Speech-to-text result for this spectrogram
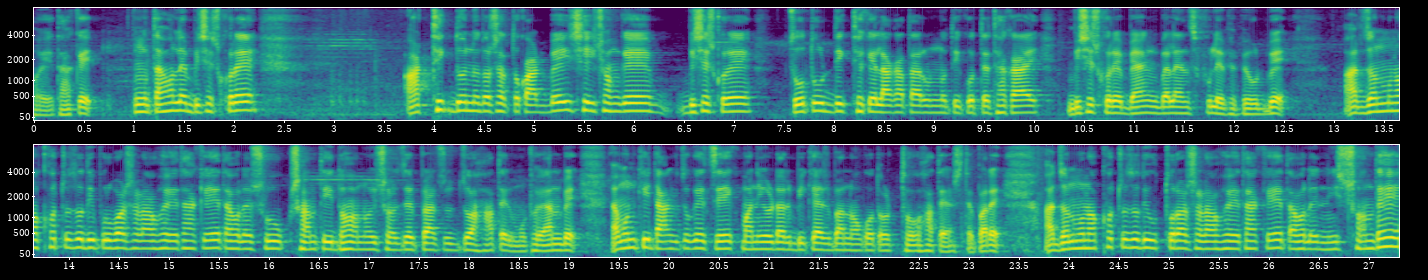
হয়ে থাকে তাহলে বিশেষ করে আর্থিক দৈন্যদশা তো কাটবেই। সেই সঙ্গে বিশেষ করে চতুর্দিক থেকে লাগাতার উন্নতি করতে থাকায় বিশেষ করে ব্যাংক ব্যালেন্স ফুলে ফেপে উঠবে। আর জন্ম নক্ষত্র যদি পূর্বাশাড়া হয়ে থাকে, তাহলে সুখ, শান্তি, ধন, ঐশ্বর্যের প্রাচুর্য হাতের মুঠোয় আনবে। এমনকি ডাকযোগে চেক মানি অর্ডার বিকাশ বা নগদ অর্থ হাতে আসতে পারে। আর জন্ম নক্ষত্র যদি উত্তরাষাড়া হয়ে থাকে, তাহলে নিঃসন্দেহে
